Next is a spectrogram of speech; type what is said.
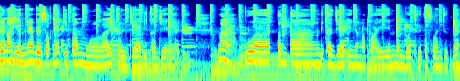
Dan akhirnya besoknya kita mulai kerja di KJRI nah buat tentang di KJRI-nya ngapain dan buat cerita selanjutnya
